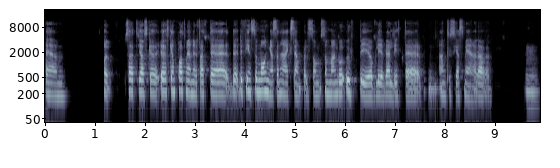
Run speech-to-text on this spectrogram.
Eh, så att jag, ska, jag ska inte prata mer nu för att det, det, det, finns så många sådana här exempel som, som man går upp i och blir väldigt eh, entusiasmerad över. Mm.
